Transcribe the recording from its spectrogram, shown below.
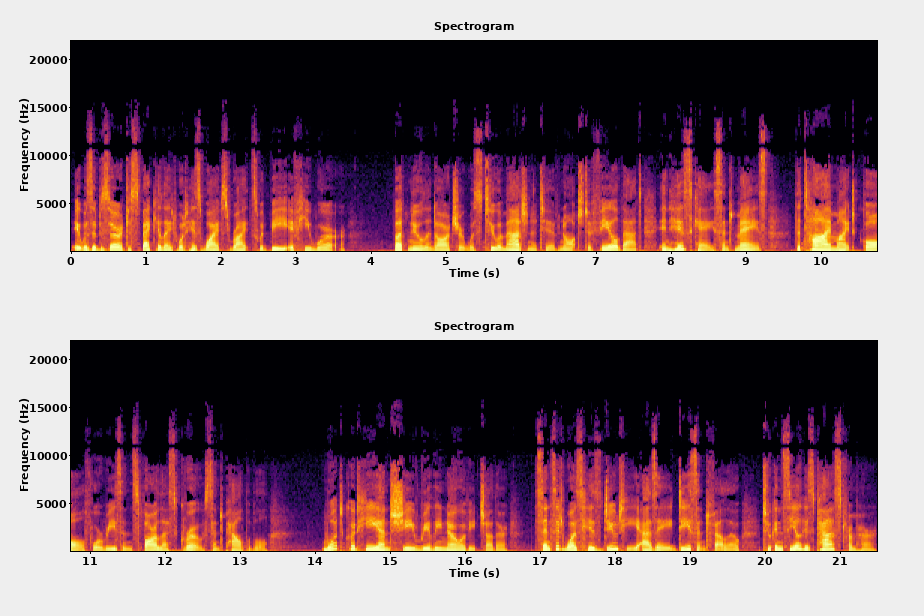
it was absurd to speculate what his wife's rights would be if he were. But Newland Archer was too imaginative not to feel that, in his case and May's, the tie might gall for reasons far less gross and palpable. What could he and she really know of each other? since it was his duty, as a decent fellow, to conceal his past from her,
